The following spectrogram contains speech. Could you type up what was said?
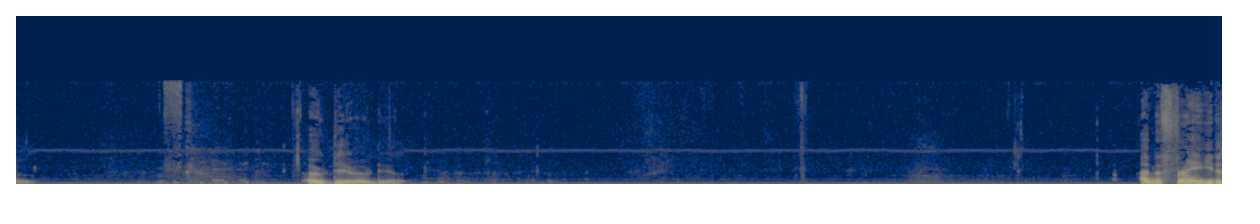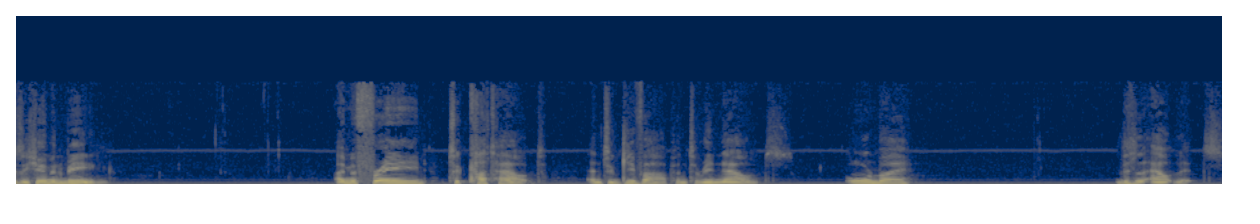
Oh. Oh dear, oh dear. I'm afraid as a human being. I'm afraid to cut out and to give up and to renounce all my little outlets,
